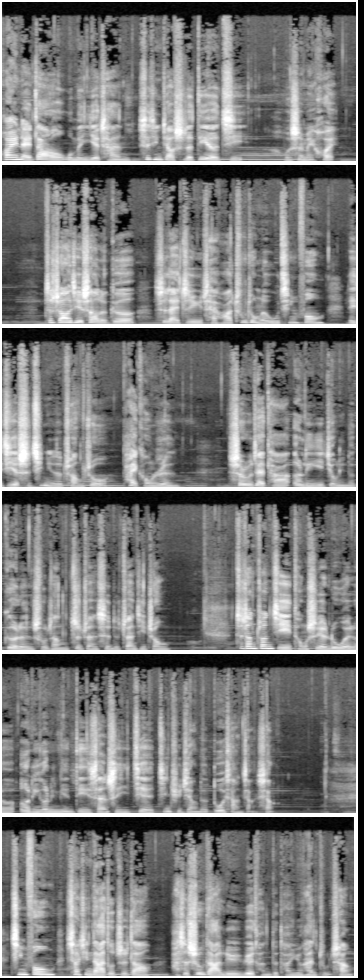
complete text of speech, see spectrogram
欢迎来到我们野禅视听教室的第二季，我是美惠。这周要介绍的歌是来自于才华出众的吴青峰，累积了十七年的创作《太空人》，收录在他二零一九年的个人首张自传式的专辑中。这张专辑同时也入围了二零二零年第三十一届金曲奖的多项奖项。清风，相信大家都知道，他是苏打绿乐团的团员和主唱。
